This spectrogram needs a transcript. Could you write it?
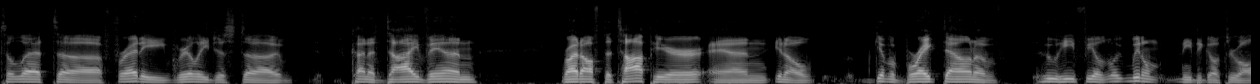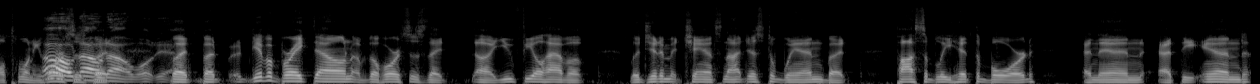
to let uh, Freddie really just uh, kind of dive in right off the top here and, you know, give a breakdown of who he feels. we- don't need to go through all 20 horses. Oh horses, no but, no. Well, yeah. but but give a breakdown of the horses that uh, you feel have a legitimate chance not just to win, but possibly hit the board. And then at the end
